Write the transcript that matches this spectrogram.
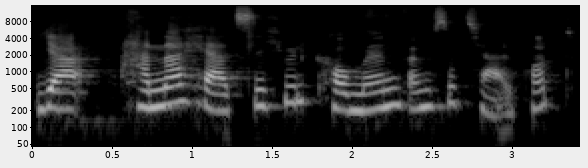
Ja, Hanna, herzlich willkommen beim Sozialpod.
